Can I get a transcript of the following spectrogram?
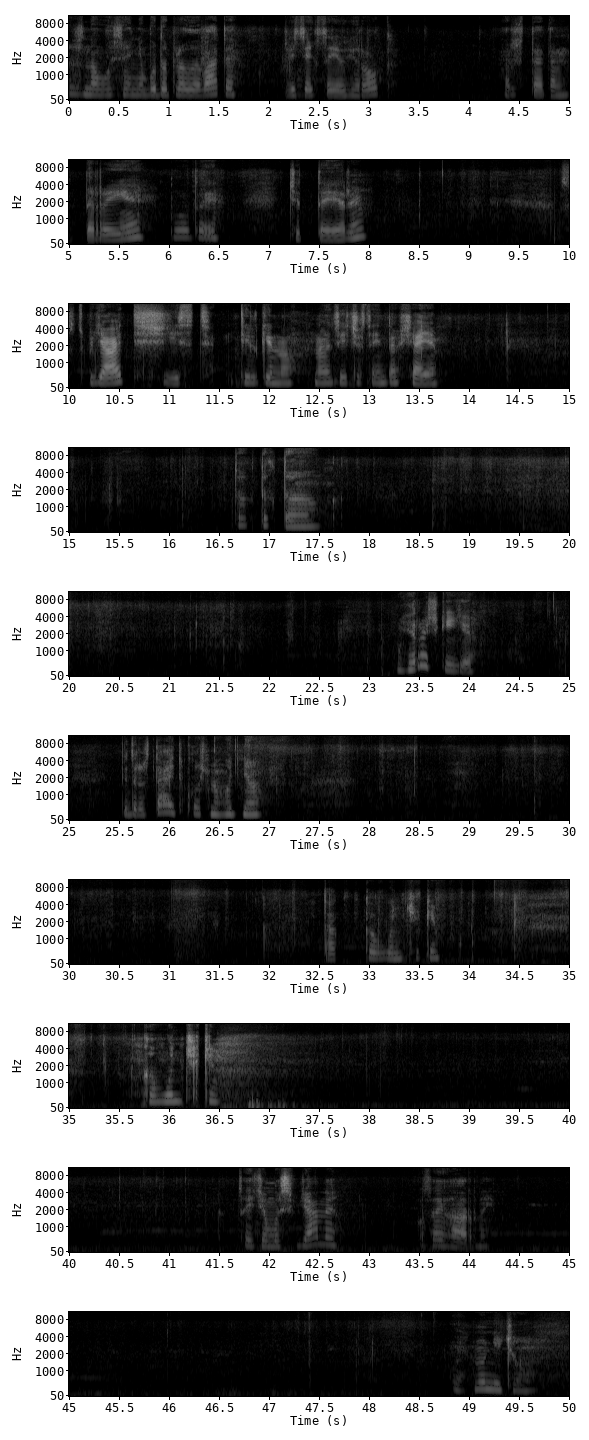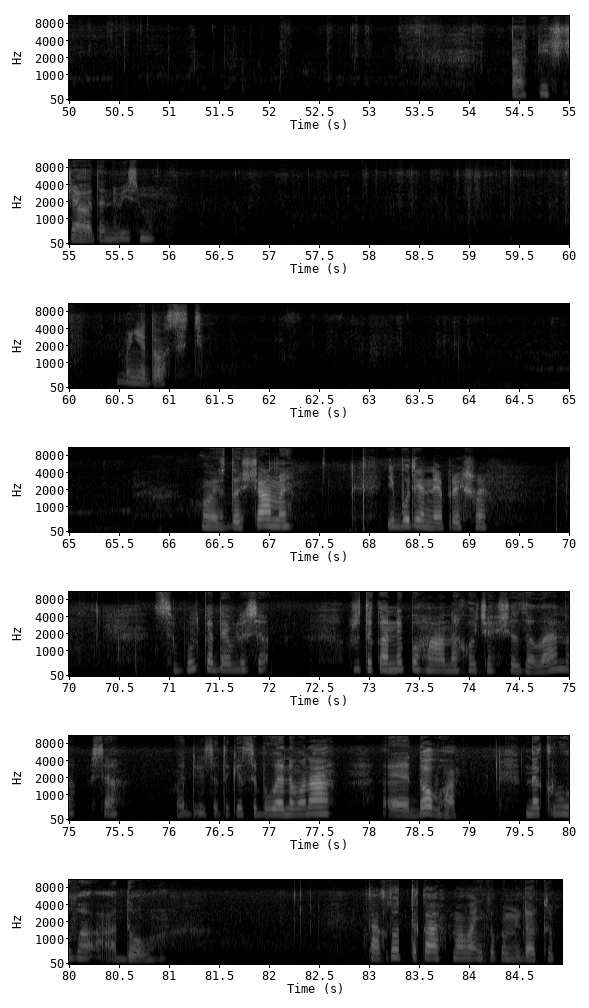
Знову сьогодні буду проливати. Дивіться, як цей огірок. Росте там три плоди, чотири. Тут п'ять, шість. Тільки ну, на цій частині там ще є. Так, так, так. Огірочки є. Підростають кожного дня. Так, кавунчики. Кавунчики. Цей чомусь в'яне, цей гарний. Ой, ну нічого. Так, і ще один візьму. Мені досить. Ось з дощами і буряни прийшли. Цибулька, дивлюся, вже така непогана, хоча ще зелена вся. Ось дивіться, таке цибулина, вона е, довга. Не кругла, а довга. Так, тут така маленька помідорка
